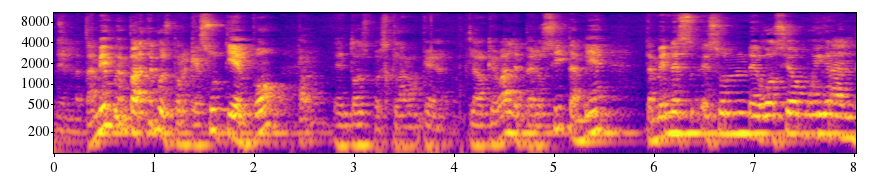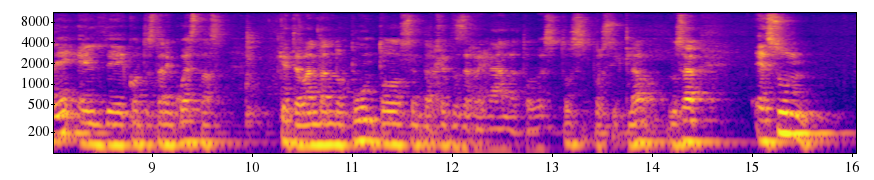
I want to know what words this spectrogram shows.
De la también en parte, pues porque es su tiempo, entonces, pues claro que, claro que vale, pero sí, también, también es, es un negocio muy grande el de contestar encuestas que te van dando puntos en tarjetas de regalo, todo eso. Entonces, pues sí, claro. O sea, es un,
